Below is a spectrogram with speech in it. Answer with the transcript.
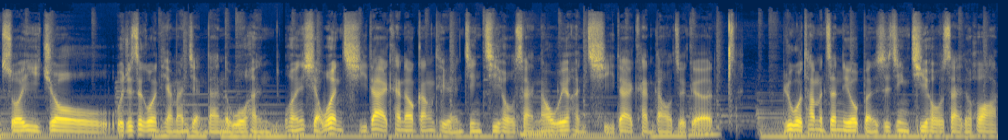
所以就我觉得这个问题还蛮简单的。我很我很想我很期待看到钢铁人进季后赛，然后我也很期待看到这个，如果他们真的有本事进季后赛的话，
